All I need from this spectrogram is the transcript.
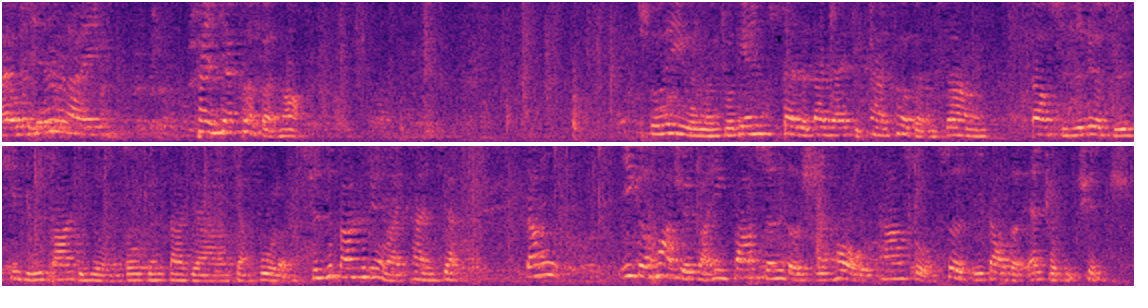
来，我们先来看一下课本哈。所以我们昨天带着大家一起看课本上到十之六、十之七、十之八，其实我们都跟大家讲过了。十之八这边我们来看一下，当一个化学反应发生的时候，它所涉及到的 entropy change。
